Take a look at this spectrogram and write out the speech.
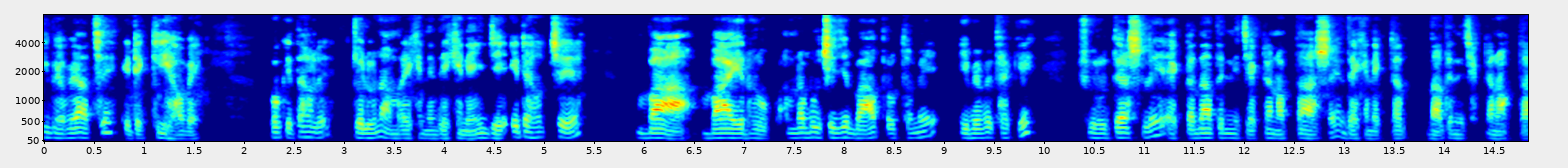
কীভাবে আছে, এটা কি হবে। ওকে তাহলে চলুন আমরা এখানে দেখে নেই যে এটা হচ্ছে বা, বা এর রূপ। আমরা বলছি যে বা প্রথমে এভাবে থাকে। শুরুতে আসলে একটা দাঁতের নিচে একটা নক্তা আসে। দেখেন একটা দাঁতের নিচে একটা নক্তা।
